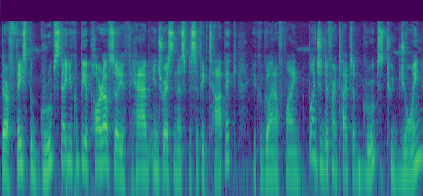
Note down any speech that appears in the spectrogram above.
There are Facebook groups that you could be a part of. So if you have interest in a specific topic, you could go out and find a bunch of different types of groups to join.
